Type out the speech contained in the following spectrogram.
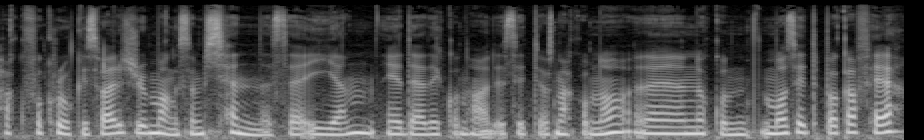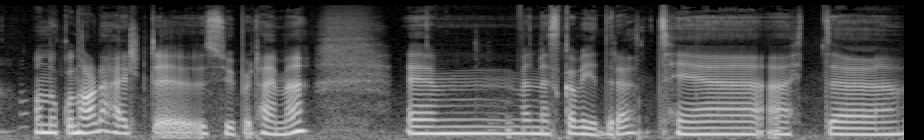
Takk for kloke svar. Jeg tror mange som kjenner seg igjen i det de har sittet og snakket om nå. Eh, Noen må sitte på kafé, og noen har det helt eh, supert hjemme. Men vi skal videre til et eh,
